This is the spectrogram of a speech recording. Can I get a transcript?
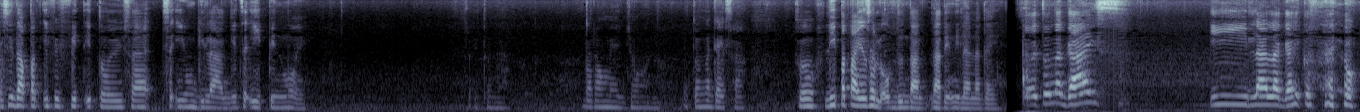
Kasi dapat i-fit ito sa, sa iyong gilagid, sa ipin mo eh. So ito na. Parang medyo ano. Ito na guys ha. So lipat tayo sa loob dun na- natin ilalagay. So ito na guys. Ilalagay ko na yung,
